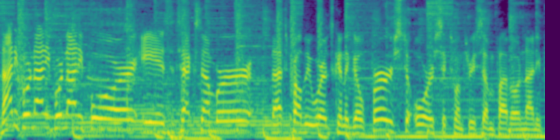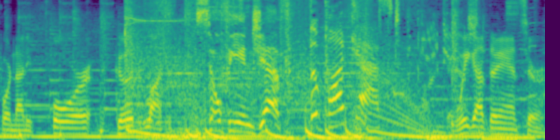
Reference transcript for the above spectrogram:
94 94 94 is the text number. That's probably where it's going to go first, or 613 750 9494. Good luck. Sophie and Jeff, The podcast. We got the answer.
